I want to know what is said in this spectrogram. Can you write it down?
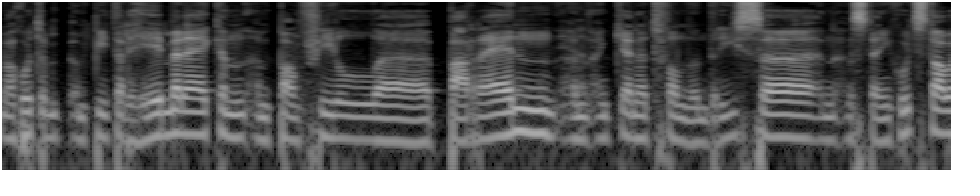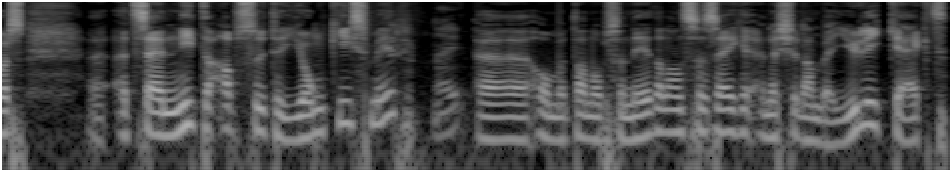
Maar goed, een, een Pieter Hemerijk, een, een Pamphile Parijn, ja. een, een, Kenneth van den Dries, een, een Stijn Goedstouwers. het zijn niet de absolute jonkies meer, nee. om het dan op zijn Nederlands te zeggen. En als je dan bij jullie kijkt,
